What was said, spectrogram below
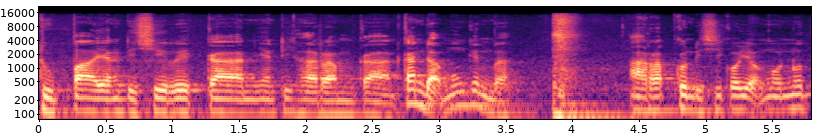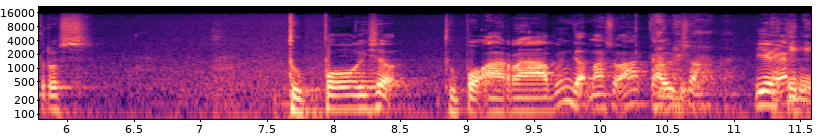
dupa yang disirikan, yang diharamkan. Kan tidak mungkin, Mbah. Arab kondisi koyok ngono terus dupo iso dupo Arab nggak masuk akal. Masuk akal. Iya kan? Ini,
